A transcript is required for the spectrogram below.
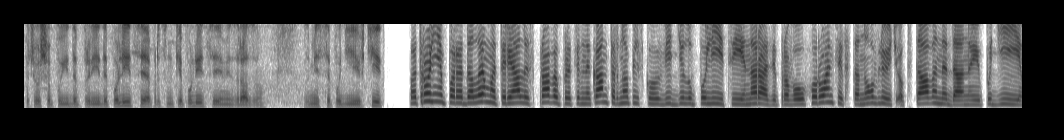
почув, що поїде, приїде поліція, працівники поліції, він зразу з місця події втік. Патрульні передали матеріали справи працівникам Тернопільського відділу поліції. Наразі правоохоронці встановлюють обставини даної події.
